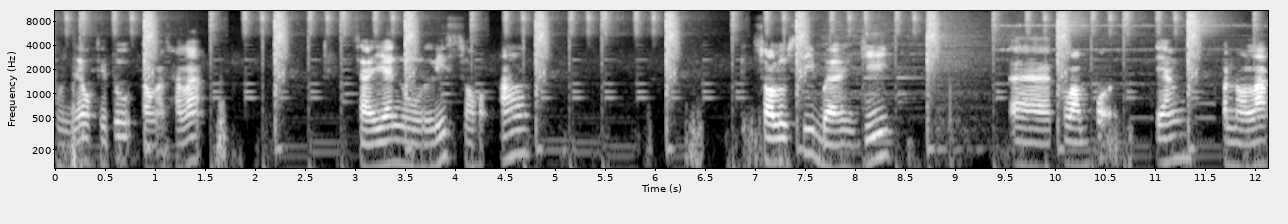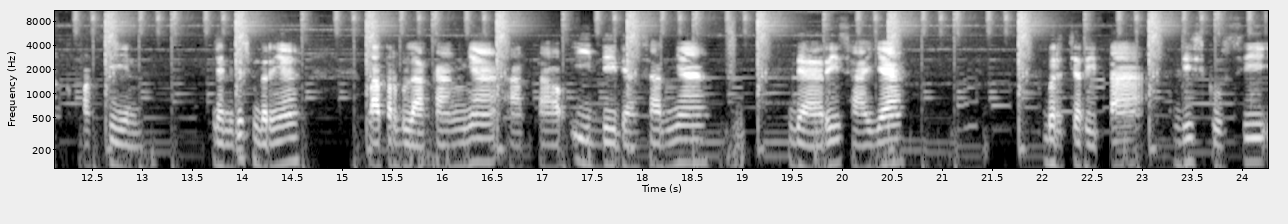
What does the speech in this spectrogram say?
sebenarnya waktu itu kalau nggak salah saya nulis soal solusi bagi uh, kelompok yang penolak vaksin dan itu sebenarnya latar belakangnya atau ide dasarnya dari saya bercerita diskusi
